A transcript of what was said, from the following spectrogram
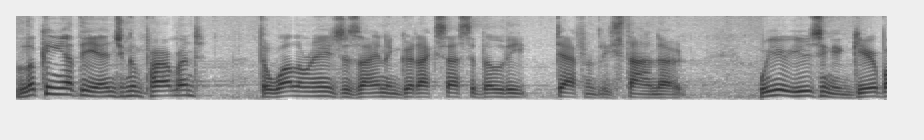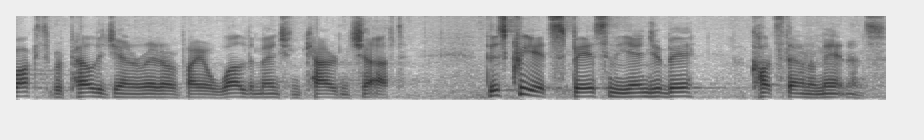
Looking at the engine compartment, the well-arranged design and good accessibility definitely stand out. We are using a gearbox to propel the generator via a well-dimensioned cardan shaft. This creates space in the engine bay cuts down on maintenance.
